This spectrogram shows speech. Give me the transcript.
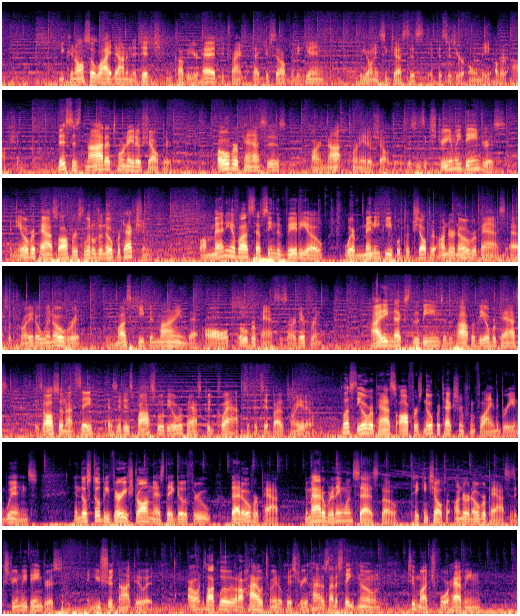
You can also lie down in the ditch and cover your head to try and protect yourself, and again, we only suggest this if this is your only other option. This is not a tornado shelter. Overpasses are not tornado shelters. This is extremely dangerous, and the overpass offers little to no protection. While many of us have seen the video where many people took shelter under an overpass as a tornado went over it, we must keep in mind that all overpasses are different. Hiding next to the beams at the top of the overpass is also not safe, as it is possible the overpass could collapse if it's hit by the tornado. Plus, the overpass offers no protection from flying debris and winds, and they'll still be very strong as they go through that overpass. No matter what anyone says, though, taking shelter under an overpass is extremely dangerous, and you should not do it. Alright, I want to talk a little bit about Ohio tornado history. Ohio is not a state known too much for having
